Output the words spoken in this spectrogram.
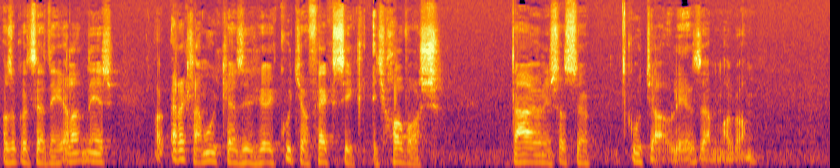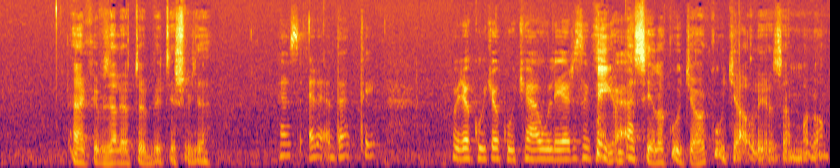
azokat szeretnék eladni, és a reklám úgy kezdődik, hogy egy kutya fekszik egy havas tájon, és azt mondja, kutyául érzem magam elképzeli a többit is, ugye? Ez eredeti, hogy a kutya kutyául érzi magát? Igen, beszél a kutya, a kutyául érzem magam.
